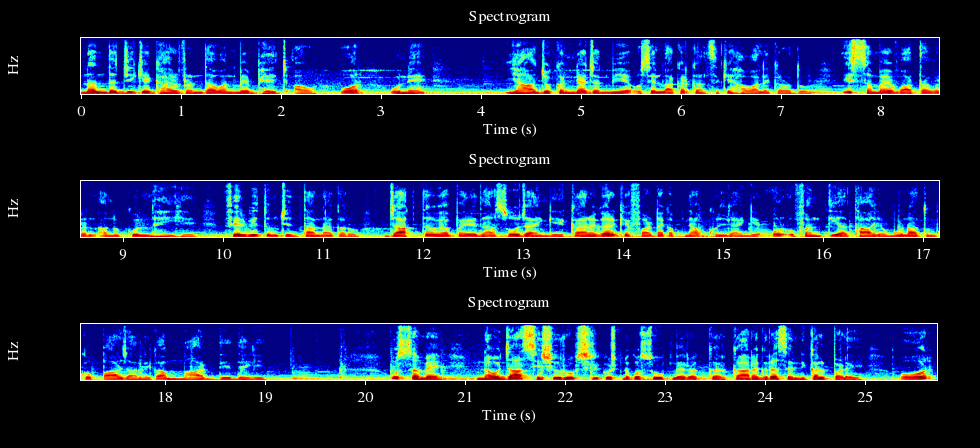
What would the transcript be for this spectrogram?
नंद जी के घर वृंदावन में भेज आओ और उन्हें यहाँ जो कन्या जन्मी है, उसे लाकर कंस के हवाले कर दो। इस समय वातावरण अनुकूल नहीं है। फिर भी तुम चिंता न करो। जागते हुए पहरेदार सो जाएँगे। कारागर के फाटक अपने आप खुल जाएँगे और उफनती अथा यमुना तुमको पार जाने का मार्ग दे देगी। उस समय नवजात शिशु रूप श्री कृष्ण को सूप में रखकर कारागृह से निकल पड़े और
